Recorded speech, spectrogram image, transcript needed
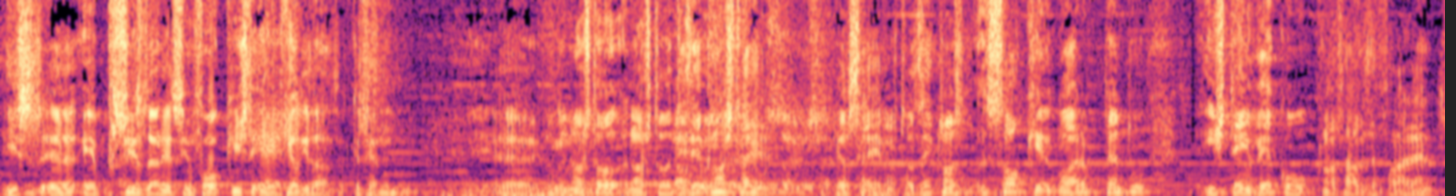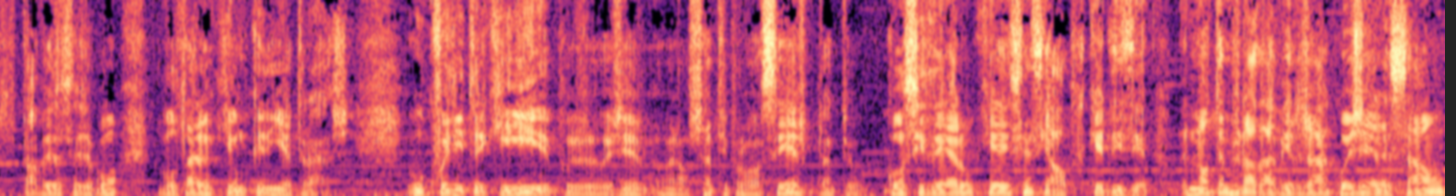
Isso uh, é preciso dar esse enfoque, isto é a realidade. Quer dizer, eu não estou, não estou a dizer que não esteja. Eu sei, não estou a dizer que não. Só que agora, portanto, isto tem a ver com o que nós estávamos a falar antes, talvez seja bom voltar aqui um bocadinho atrás. O que foi dito aqui, por engenheiro Manuel Santos e por vocês, portanto, eu considero que é essencial. Quer dizer, não temos nada a ver já com a geração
